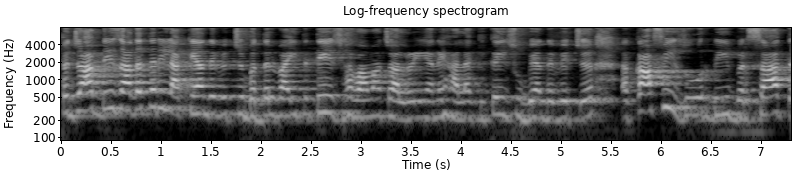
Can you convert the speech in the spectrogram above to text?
ਪੰਜਾਬ ਦੇ ਜ਼ਿਆਦਾਤਰ ਇਲਾਕਿਆਂ ਦੇ ਵਿੱਚ ਬੱਦਲਵਾਈ ਤੇ ਤੇਜ਼ ਹਵਾਵਾਂ ਚੱਲ ਰਹੀਆਂ ਨੇ। ਹਾਲਾਂਕਿ ਕਈ ਸੂਬਿਆਂ ਦੇ ਵਿੱਚ ਕਾਫੀ ਜ਼ੋਰ ਦੀ ਬਰਸਾਤ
